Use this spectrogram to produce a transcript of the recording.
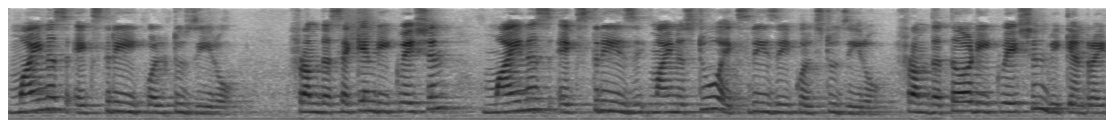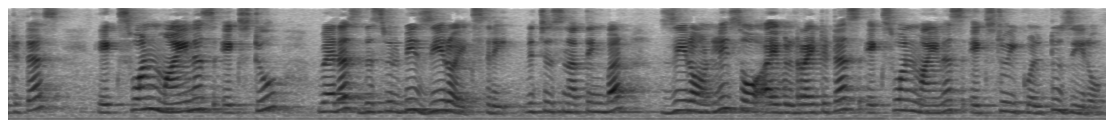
minus x3 equal to 0. From the second equation minus x3 is minus 2 x3 is equals to 0. From the third equation we can write it as x1 minus x2 whereas this will be 0 x3 which is nothing but 0 only. So, I will write it as x1 minus x2 equal to 0.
